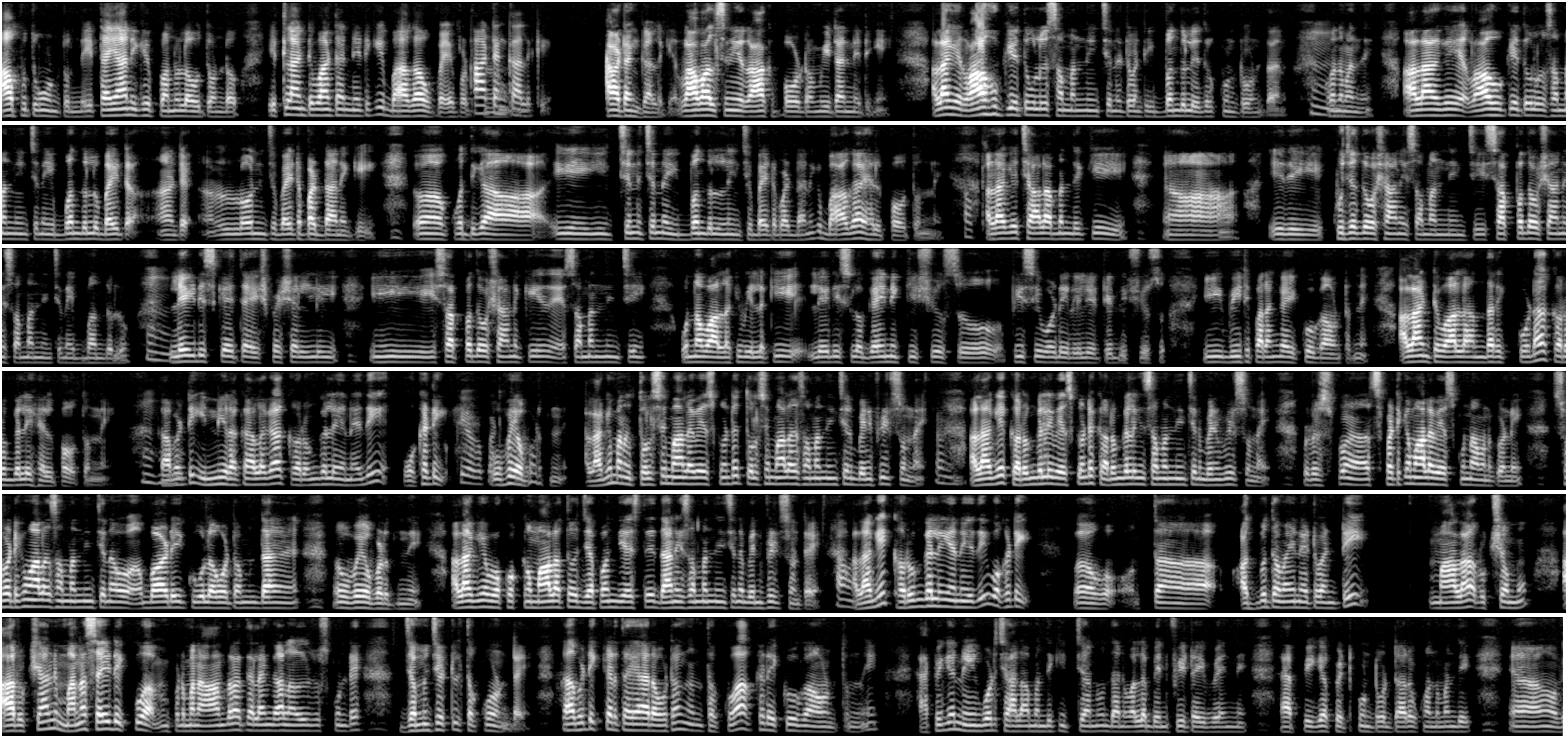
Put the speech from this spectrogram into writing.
ఆపుతూ ఉంటుంది టయానికి పనులు అవుతుండవు. ఇట్లాంటి వాటన్నిటికీ బాగా ఉపయోగపడుతుంది. ఆటంకాలకి. ఆటంకాలకి. రావాల్సినవి రాకపోవడం వీటన్నిటికీ. అలాగే రాహుకేతువులకు సంబంధించినటువంటి ఇబ్బందులు ఎదుర్కొంటూ ఉంటారు కొంతమంది. అలాగే రాహుకేతువులకు సంబంధించిన ఇబ్బందులు బయట అంటే లో నుంచి బయటపడడానికి కొద్దిగా ఈ చిన్న చిన్న ఇబ్బందుల నుంచి బయటపడడానికి బాగా హెల్ప్ అవుతుంది. అలాగే చాలామందికి ఆ, ఇది కుజదోషానికి సంబంధించి సర్పదోషానికి సంబంధించిన ఇబ్బందులు. లేడీస్కి అయితే ఎస్పెషల్లీ ఈ సర్పదోషానికి సంబంధించి ఉన్న వాళ్ళకి వీళ్ళకి లేడీస్లో gynaec issues PCOD related issues ఈ వీటి పరంగా ఎక్కువగా ఉంటుంది అలాంటి వాళ్ళందరికీ కూడా కరుంగలి హెల్ప్ అవుతుంది. కాబట్టి ఇన్ని రకాలుగా కరుంగలి అనేది ఒకటి ఉపయోగపడుతుంది. అలాగే మనకు తులసి మాల వేసుకుంటే తులసి మాలకు సంబంధించిన బెనిఫిట్స్ ఉన్నాయి. అలాగే కరుంగలి వేసుకుంటే కరుంగలికి సంబంధించిన బెనిఫిట్స్ ఉన్నాయి. ఇప్పుడు స్ఫ స్ఫటికమాల వేసుకున్నాం అనుకోండి. స్ఫటికమాలకు సంబంధించిన బాడీ కూల్ అవ్వటం దా ఉపయోగపడుతుంది. అలాగే ఒక్కొక్క మాలతో జపం చేస్తే దానికి సంబంధించిన బెనిఫిట్స్ ఉంటాయి. అలాగే కరుంగలి అనేది ఒకటి అద్భుతమైనటువంటి మాల వృక్షము. ఆ వృక్షాన్ని మన సైడ్ ఎక్కువ ఇప్పుడు మన ఆంధ్ర తెలంగాణలో చూసుకుంటే జమ్మి చెట్లు తక్కువ ఉంటాయి. కాబట్టి ఇక్కడ తయారవటం తక్కువ అక్కడ ఎక్కువగా ఉంటుంది. హ్యాపీగా నేను కూడా చాలామందికి ఇచ్చాను. దానివల్ల బెనిఫిట్ అయిపోయింది. హ్యాపీగా పెట్టుకుంటూ ఉంటారు. కొంతమంది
